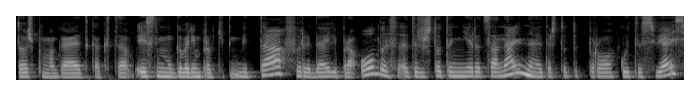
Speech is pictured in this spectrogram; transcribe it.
тоже помогает как-то... Если мы говорим про какие-то метафоры, да, или про образ, это же что-то нерациональное, это что-то про какую-то связь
